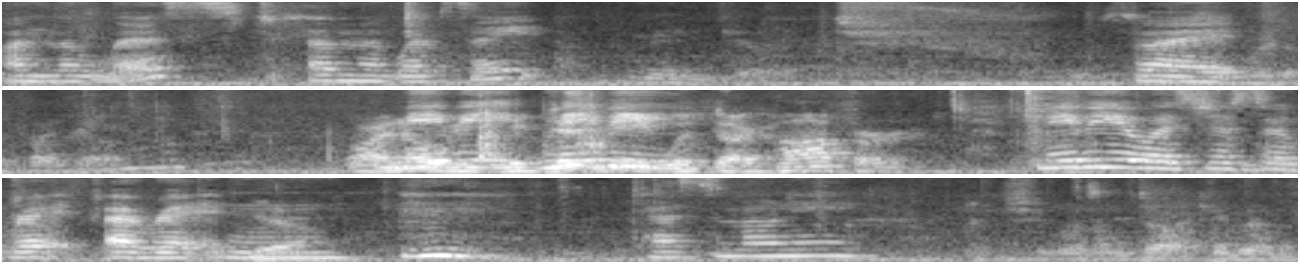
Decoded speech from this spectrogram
on the list on the website, but Well, I know we Maybe- we did maybe- meet with Doug Hoffer. maybe it was just a writ, a written testimony. She wasn't documented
